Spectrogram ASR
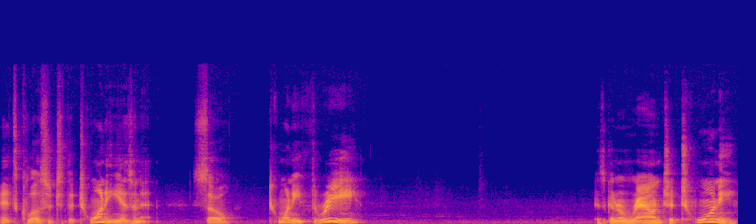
It's closer to the 20, isn't it? So 23 is going to round to 20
